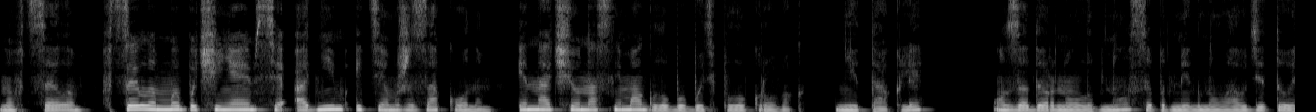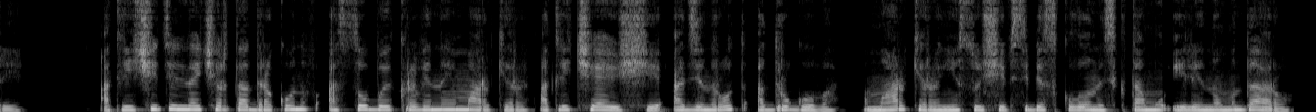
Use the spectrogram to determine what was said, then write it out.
но в целом, в целом мы подчиняемся одним и тем же законам, иначе у нас не могло бы быть полукровок, не так ли? Он задорно улыбнулся и подмигнул аудитории. Отличительная черта драконов — особые кровяные маркеры, отличающие один род от другого. Маркеры, несущие в себе склонность к тому или иному дару.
